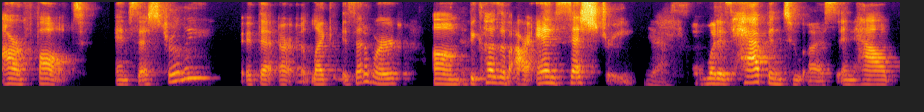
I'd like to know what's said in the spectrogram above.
our fault ancestrally, if that or like is that a word? Um, because of our ancestry, yes, what has happened to us and how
